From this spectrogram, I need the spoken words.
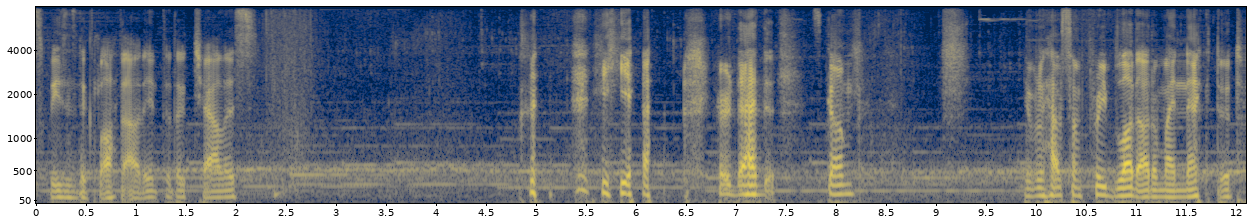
Squeezes the cloth out into the chalice. yeah, heard that, scum. You will have some free blood out of my neck, dude.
